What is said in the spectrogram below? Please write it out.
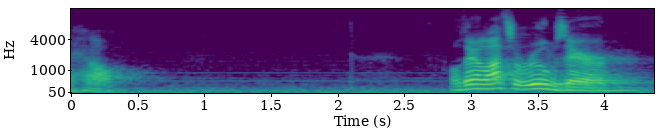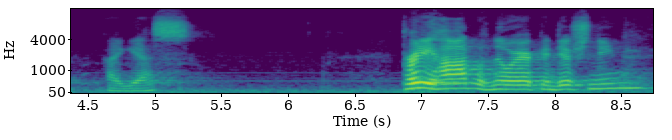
hell. Well, there are lots of rooms there I guess. Pretty hot with no air conditioning.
